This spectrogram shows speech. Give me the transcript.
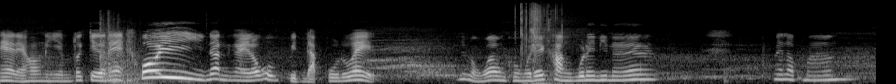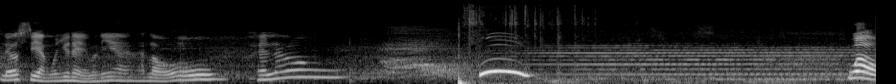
แน่ๆในห้องนี้มันต้องเจอแน่โอ้ยนั่นไงแล้วกูปิดดักกูด้วยนี่บอกว่ามันคงไม่ได้ขังกูในนี้นะ ไม่หรอกมั้ง แล้วเสียงมันอยู่ไหนวะเนี่ยฮัลโหลฮัลโหลว้าว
